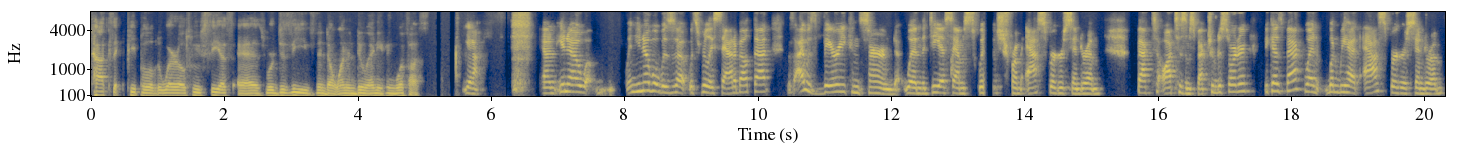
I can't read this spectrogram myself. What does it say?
toxic people of the world who see us as we're diseased and don't want to do anything with us. Yeah. And you know, when you know what was uh, what's really sad about that was I was very concerned when the DSM switched from Asperger syndrome back to autism spectrum disorder because back when when we had Asperger syndrome,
